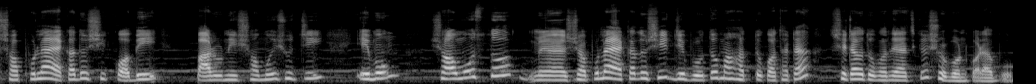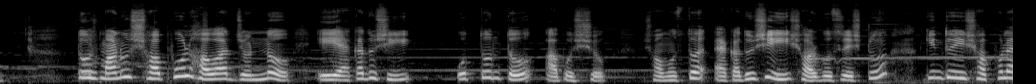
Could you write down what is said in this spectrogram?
সফলা একাদশী কবে? পালনের সময়সূচি এবং সমস্ত সফলা একাদশীর যে ব্রত মাহাত্ম্য কথাটা, সেটাও তোমাদের আজকে শ্রবণ করাবো। তো মানুষ সফল হওয়ার জন্য এই একাদশী অত্যন্ত আবশ্যক। সমস্ত একাদশী সর্বশ্রেষ্ঠ, কিন্তু এই সফলা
